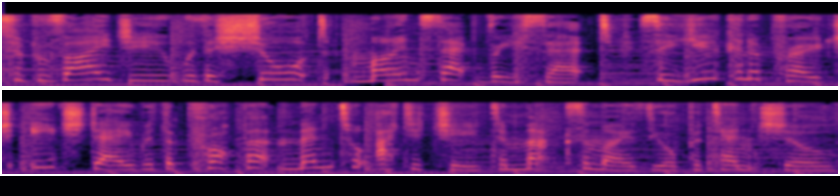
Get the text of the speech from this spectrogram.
to provide you with a short mindset reset so you can approach each day with the proper mental attitude to maximize your potential.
